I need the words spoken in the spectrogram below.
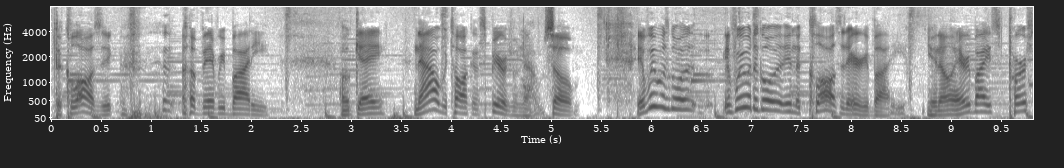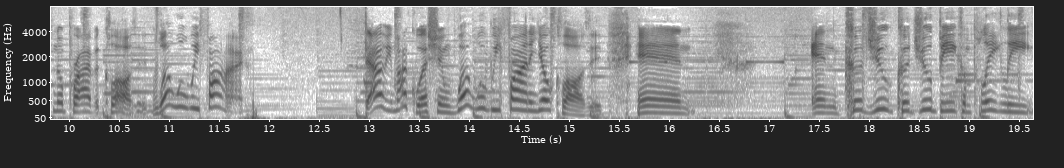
the closet of everybody, okay? Now we're talking spiritual now. So, if we was going if we were to go in the closet everybody, you know, everybody's personal private closet, what would we find? That would be my question. What would we find in your closet? And and could you could you be completely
